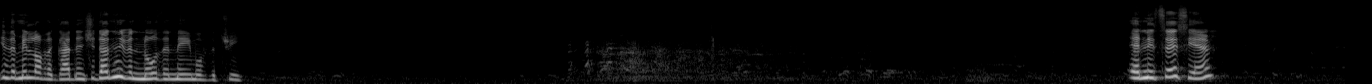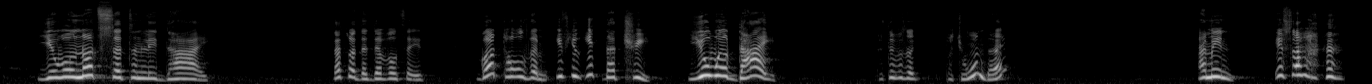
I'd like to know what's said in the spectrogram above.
in the middle of the garden, she doesn't even know the name of the tree. And it says here, you will not certainly die. That's what the devil says. God told them, if you eat that tree, you will die. The devil's like, but you won't die. I mean, if some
